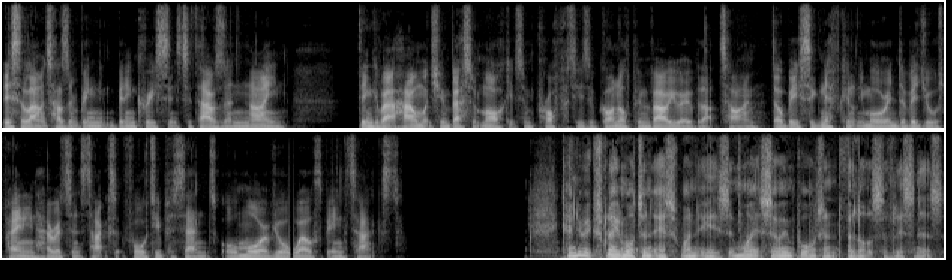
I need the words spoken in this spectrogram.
this allowance hasn't been, been increased since 2009 think about how much investment markets and properties have gone up in value over that time, there'll be significantly more individuals paying inheritance tax at 40% or more of your wealth being taxed. Can you explain what an S1 is and why it's so important for lots of listeners?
